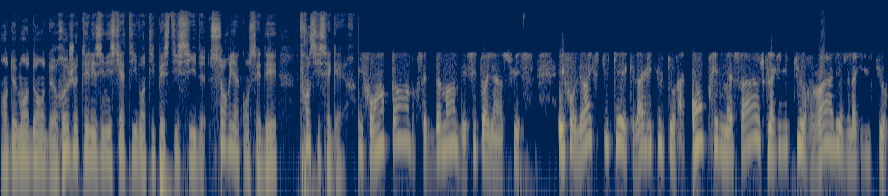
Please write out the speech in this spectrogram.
En demandant de rejeter les initiatives anti-pesticides sans rien concéder Francis Heger. Il faut entendre cette demande des citoyens suisses. Il faut leur expliquer que l'agriculture a compris le message, que l'agriculture va aller dans une agriculture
